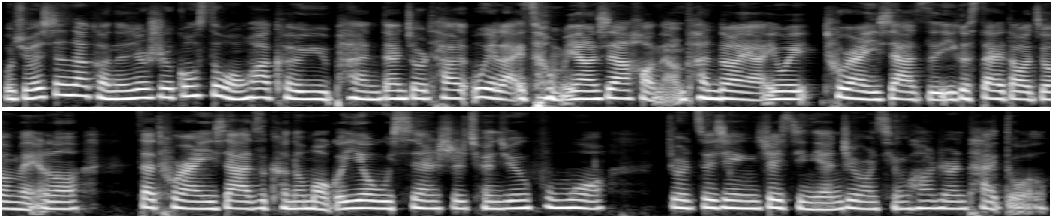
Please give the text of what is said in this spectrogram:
我觉得现在可能就是公司文化可以预判，但就是它未来怎么样，现在好难判断呀。因为突然一下子一个赛道就没了，再突然一下子可能某个业务线是全军覆没，就是最近这几年这种情况真是太多了。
